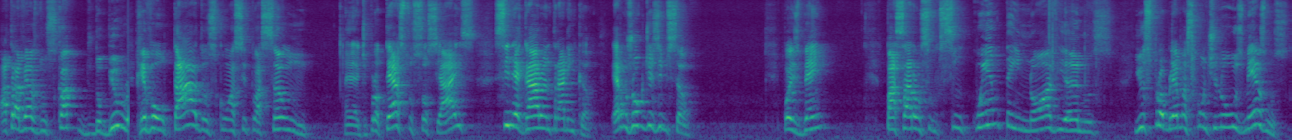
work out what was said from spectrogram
através do, Scott, do Bill, revoltados com a situação é, de protestos sociais, se negaram a entrar em campo. Era um jogo de exibição. Pois bem, passaram-se 59 anos e os problemas continuam os mesmos,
